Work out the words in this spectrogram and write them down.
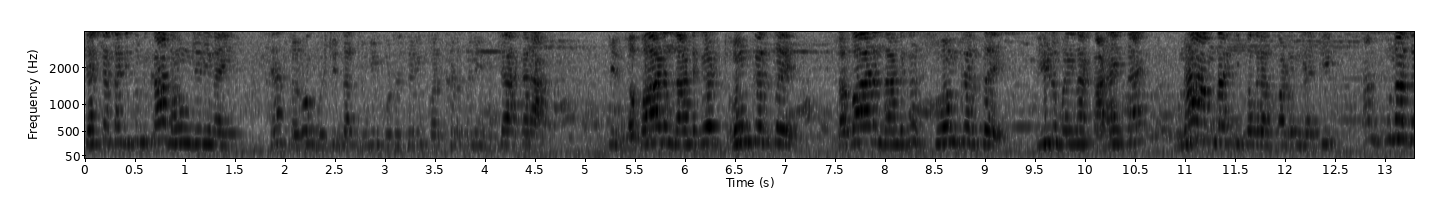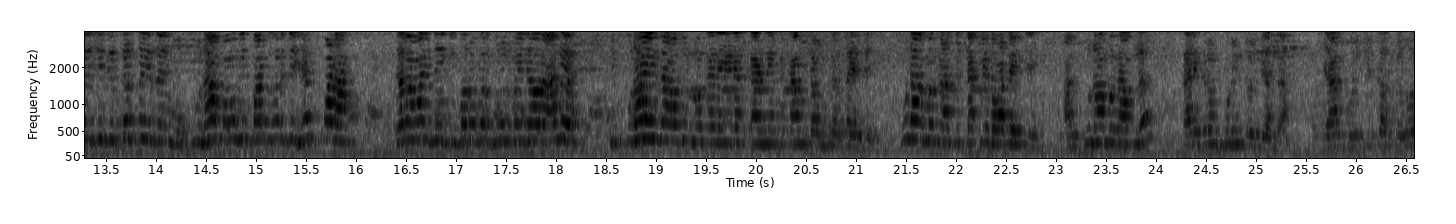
त्याच्यासाठी तुम्ही का धावून गेली नाही? ह्या सर्व गोष्टीचा तुम्ही कुठेतरी परखडपणे विचार करा. की लबाड लांडगं ढोंग करतय. लबाड लांडगं सोम करतय. दीड महिना काढायचा आहे. पुन्हा आमदारकी पदरात पाडून घ्यायची. आणि पुन्हा जशी ते चढतही जाईल मग. पुन्हा पावणे पाच वर्ष हेच पाडा. त्याला माहीत आहे की बरोबर दोन महिन्यावर आलं की पुन्हा एकदा अजून लोकांना येण्यात काढण्याचं काम चालू करता येते. पुन्हा मग असं चॉकलेट वाटायचे. आणि पुन्हा मग आपलं कार्यक्रम पुढे चालू द्यायचा या गोष्टीचा सर्व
